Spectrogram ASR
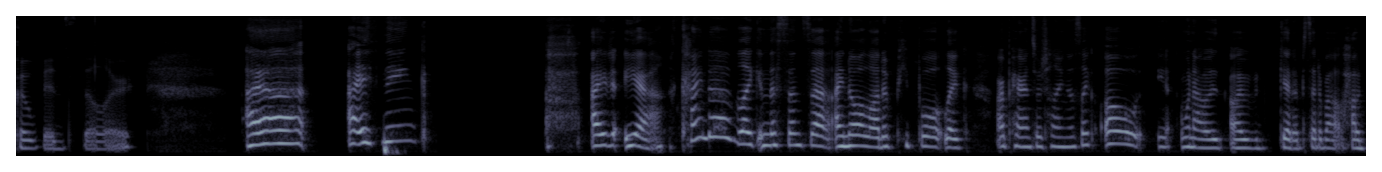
covid still or I uh, I think I yeah, kind of like in the sense that I know a lot of people like our parents are telling us like, oh, you know, when I was I would get upset about how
